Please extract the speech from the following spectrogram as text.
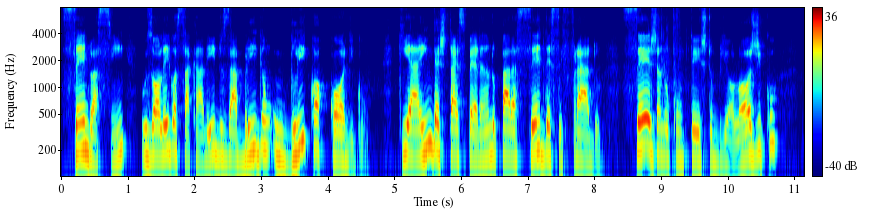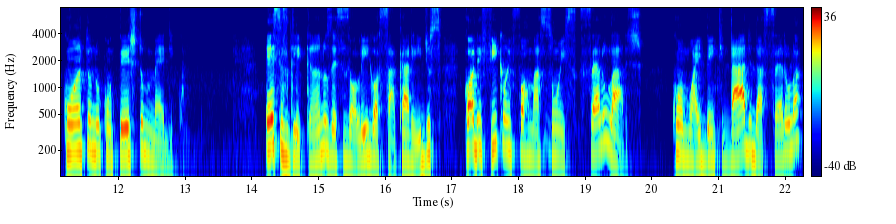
Sendo assim, os oligosacarídeos abrigam um glicocódigo, que ainda está esperando para ser decifrado, seja no contexto biológico quanto no contexto médico. Esses glicanos, esses oligosacarídeos, codificam informações celulares, como a identidade da célula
